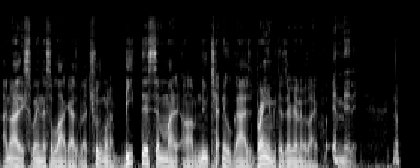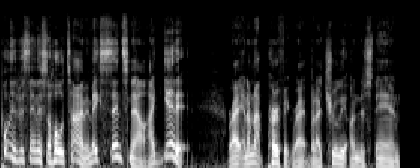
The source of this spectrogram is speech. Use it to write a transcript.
I know I explain this a lot, guys, but I truly want to beat this in my um, new technical guy's brain because they're going to be like, wait a minute. Napolean's been saying this the whole time. It makes sense now. I get it. Right. And I'm not perfect, right? But I truly understand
